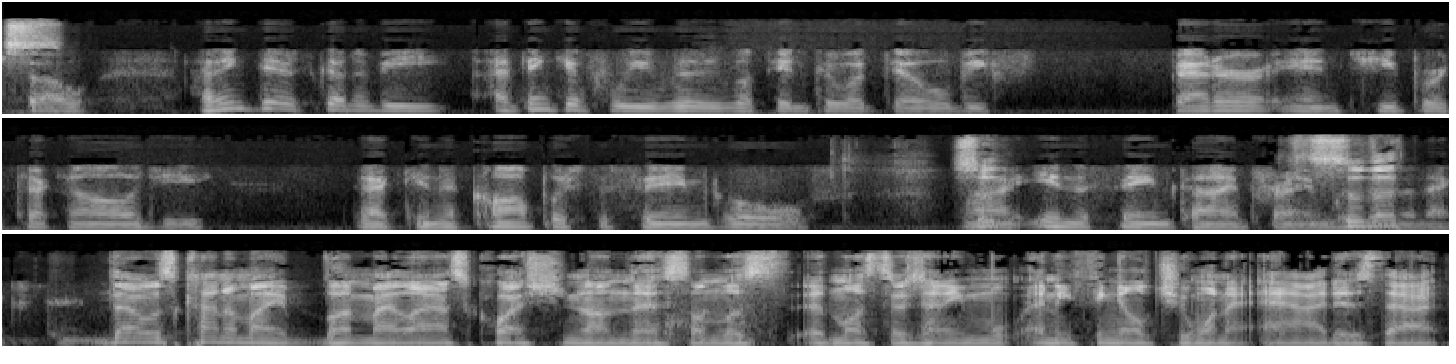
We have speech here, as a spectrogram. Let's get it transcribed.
So I think there's going to be. I think if we really look into it, there will be better and cheaper technology that can accomplish the same goals so, uh, in the same time frame. So that, that was kind of my my last question on this. Unless unless there's any anything else you want to add, is that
